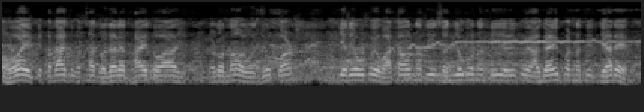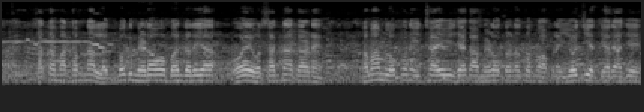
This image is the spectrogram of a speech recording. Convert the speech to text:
હોય કે કદાચ વરસાદ વધારે થાય તો આ મેળો ન જો પણ અત્યારે એવું કોઈ વાતાવરણ નથી, સંજોગો નથી, એવી કોઈ આગાહી પણ નથી. ત્યારે સાતમ આઠમના લગભગ મેળાઓ બંધ રહ્યા હોય વરસાદના કારણે. તમામ લોકોની ઈચ્છા એવી છે કે આ મેળો તરણતરનો આપણે યોજીએ. ત્યારે આજે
